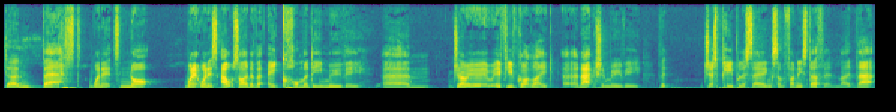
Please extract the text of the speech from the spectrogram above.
done best when it's not when it when it's outside of a, a comedy movie. Um, do you know, if you've got like an action movie that just people are saying some funny stuff in, like that,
